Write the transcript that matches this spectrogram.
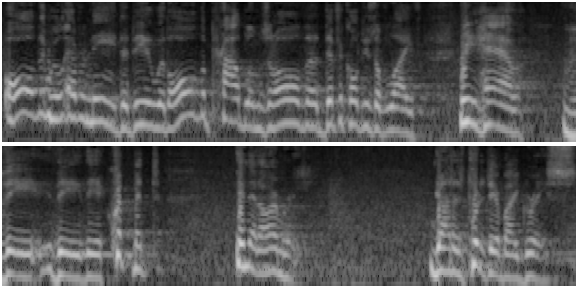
All that we'll ever need to deal with all the problems and all the difficulties of life, we have the, the, the equipment in that armory. God has put it there by grace.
